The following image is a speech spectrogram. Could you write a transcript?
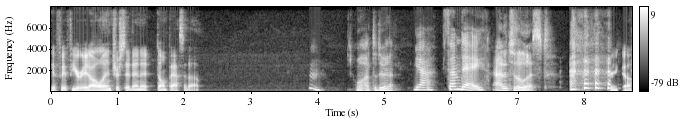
If if you're at all interested in it, don't pass it up. We'll have to do it. Yeah. Someday. Add it to the list. There you go.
